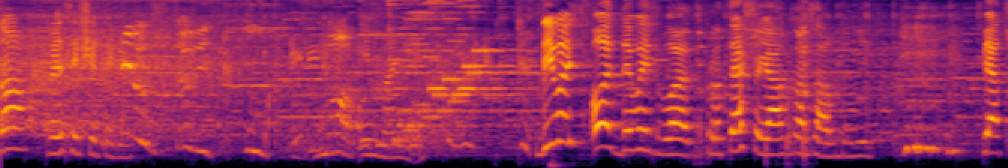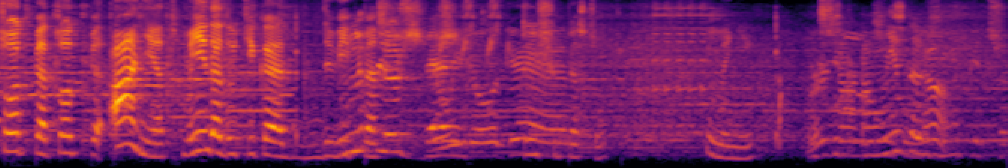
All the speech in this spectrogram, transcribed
Да, 34. Ставить І мені. Дивись, ось дивись, Влад, про те, що я казав, дивись. 500, 500, 500. А, ні, мені дадуть тільки 2500. Мені плюс 9. 1500. І мені. Words Мені enough. 500.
